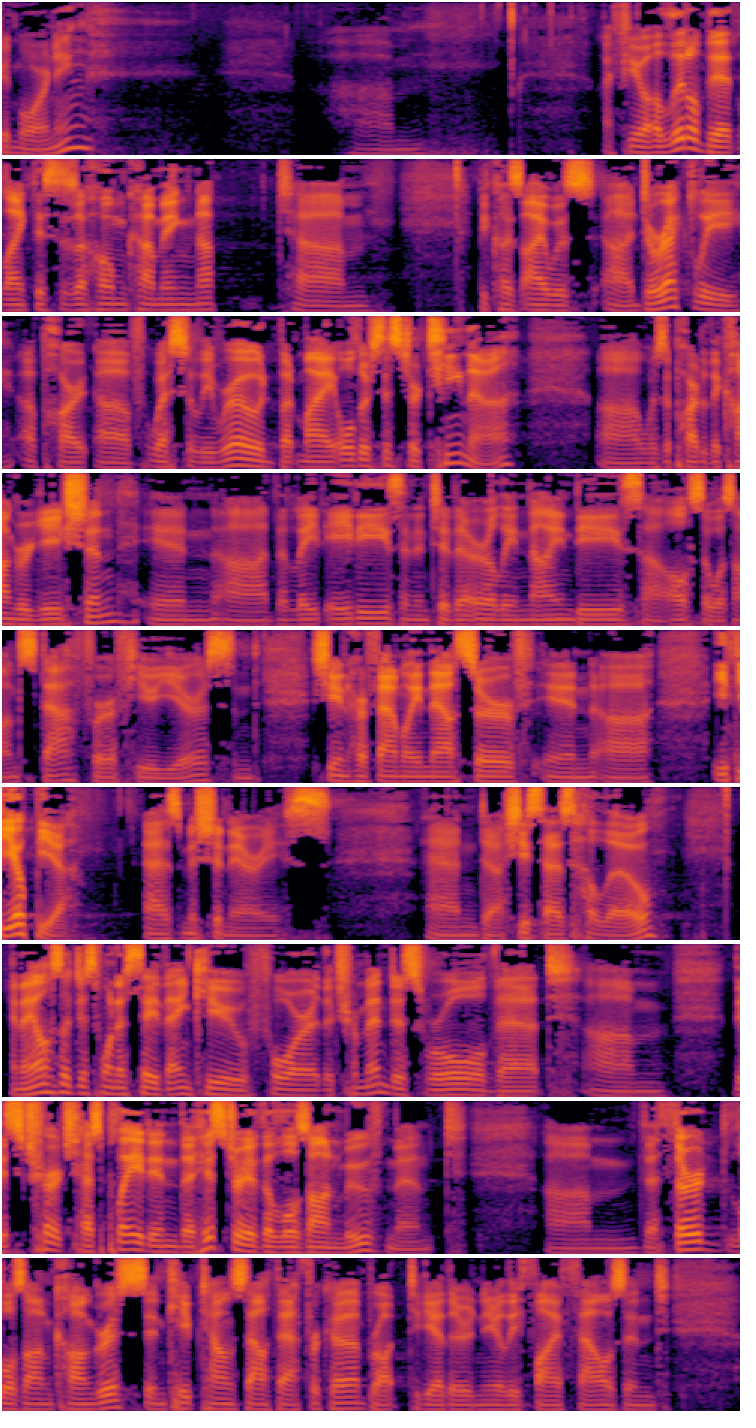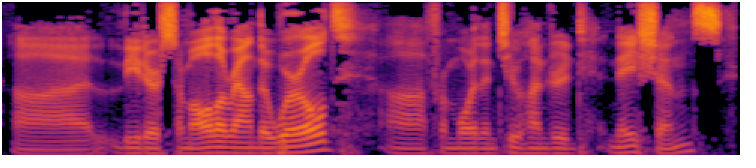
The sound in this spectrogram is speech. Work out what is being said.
Good morning. Um, I feel a little bit like this is a homecoming, not um, because I was uh, directly a part of Westerly Road, but my older sister Tina uh, was a part of the congregation in uh, the late 80s and into the early 90s. Uh, also was on staff for a few years, and she and her family now serve in uh, Ethiopia as missionaries. And uh, she says hello. And I also just want to say thank you for the tremendous role that um, this church has played in the history of the Lausanne movement. Um, the third Lausanne Congress in Cape Town, South Africa, brought together nearly 5,000 uh, leaders from all around the world, uh, from more than 200 nations.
